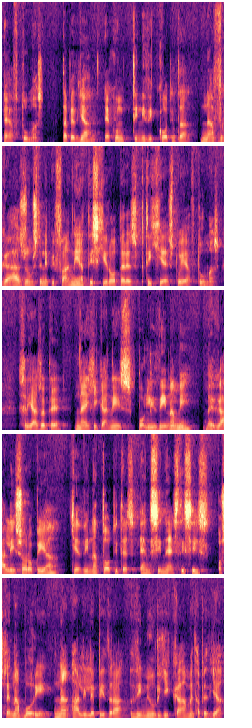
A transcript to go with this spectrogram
εαυτού μας. Τα παιδιά έχουν την ειδικότητα να βγάζουν στην επιφάνεια τις χειρότερες πτυχές του εαυτού μας. Χρειάζεται να έχει κανείς πολύ δύναμη, μεγάλη ισορροπία και δυνατότητες ενσυναίσθησης ώστε να μπορεί να αλληλεπιδρά δημιουργικά με τα παιδιά.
